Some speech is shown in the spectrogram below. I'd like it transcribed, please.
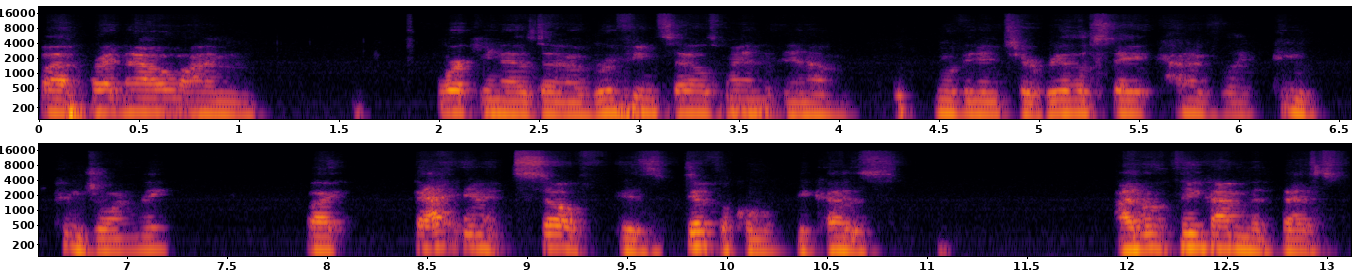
But right now, I'm working as a roofing salesman and I'm moving into real estate kind of like con- conjointly. But that in itself is difficult because I don't think I'm the best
